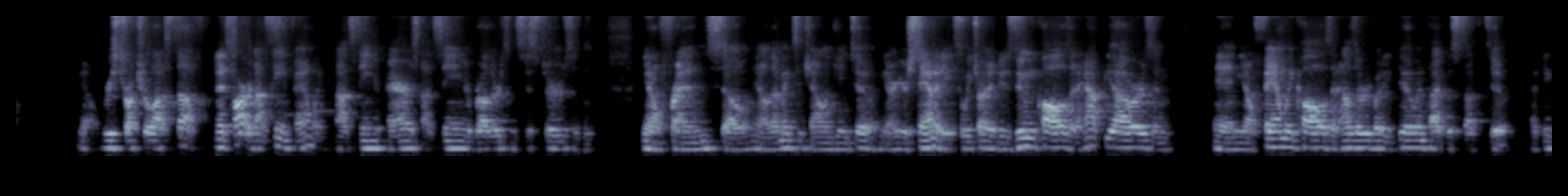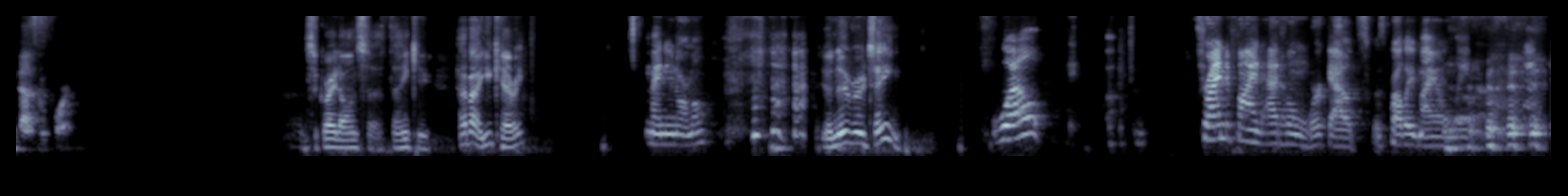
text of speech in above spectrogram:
you know, restructure a lot of stuff. And it's hard not seeing family, not seeing your parents, not seeing your brothers and sisters and, you know, friends. So, you know, that makes it challenging too, you know, your sanity. So we try to do Zoom calls and happy hours and, and, you know, family calls and how's everybody doing type of stuff too. I think that's important. It's a great answer. Thank you. How about you, Keri? My new normal. Your new routine. Well, trying to find at home workouts was probably my only.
